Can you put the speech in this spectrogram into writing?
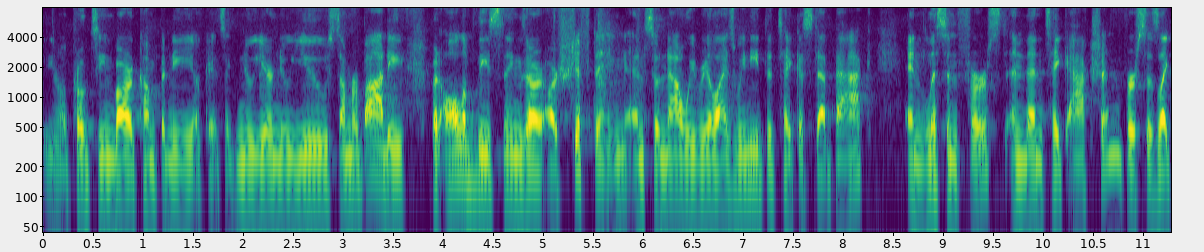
you know, a protein bar company, okay, it's like new year, new you, summer body, but all of these things are, are shifting. And so now we realize we need to take a step back and listen first and then take action versus like,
